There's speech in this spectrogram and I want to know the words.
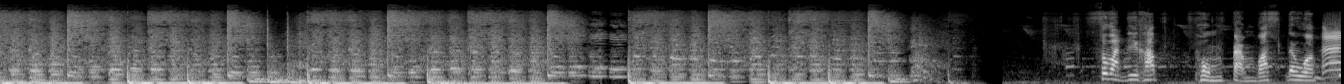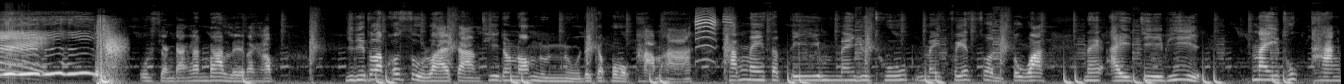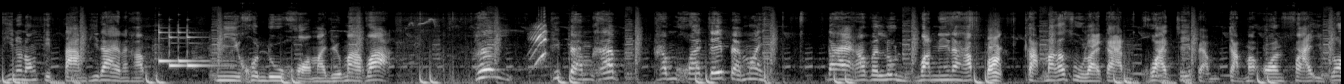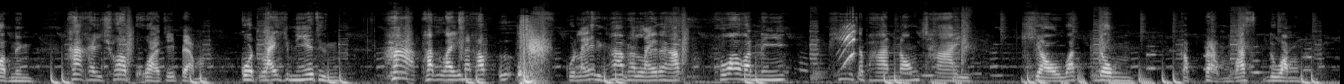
สวัสดีครับ ผมแปมวัสดวงอุ้ยเสียงดังลั่นบ้านเลยนะครับ ยินดีต้อนรับเข้าสู่รายการที่น้องๆ หนูๆ เด็กกระโปรงถามหา ทั้งในสตรีม ใน YouTube ในเฟซส่วนตัว ใน IG พี่ ในทุกทางที่น้องๆ ติดตามพี่ได้นะครับ มีคนดูขอมาเยอะมากว่า เฮ้ย พี่แปมครับทำควายเจ๊แปมหน่อย ได้ครับวัยรุ่นวันนี้นะครับ กลับมาเข้าสู่รายการควายเจ๊แปมกลับมาออนไฟล์อีกรอบหนึ่งถ้าใครชอบควายเจ๊แปมกดไลค์คลิปนี้ให้ถึง 5,000 ไลค์นะครับเออกดไลค์ให้ถึง 5,000 ไลค์นะครับ เพราะว่าวันนี้พี่จะพาน้องชาย เขียววัดดง กับแปมวัดดวง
